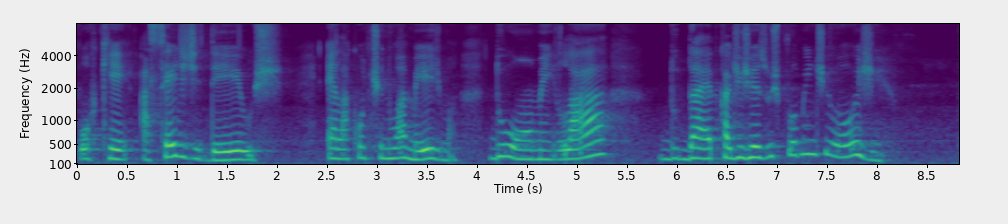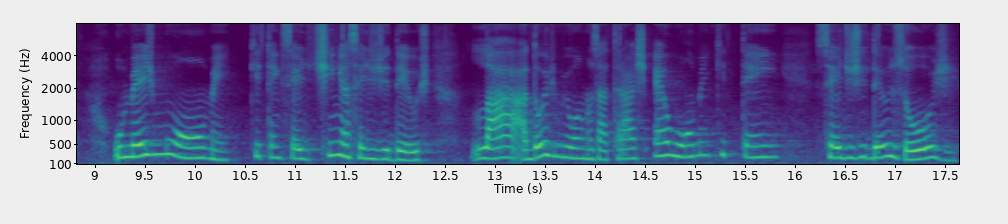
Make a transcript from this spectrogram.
porque a sede de Deus, ela continua a mesma do homem lá do, da época de Jesus para o homem de hoje. O mesmo homem que tem sede, tinha sede de Deus lá há dois mil anos atrás, é o homem que tem sede de Deus hoje.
